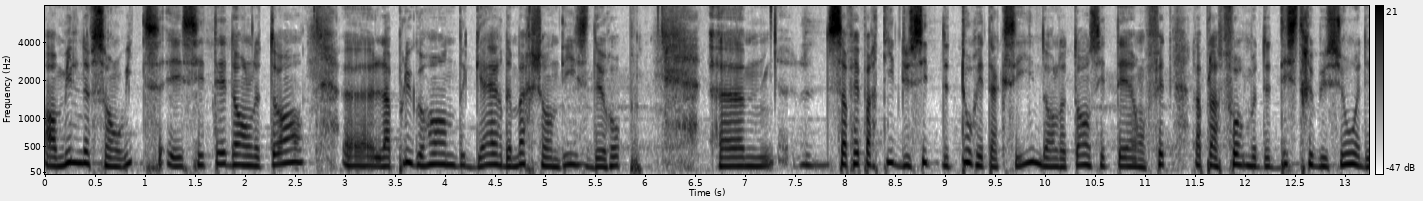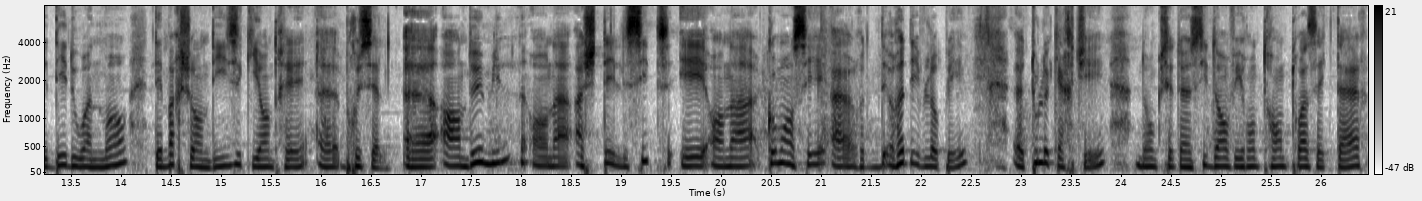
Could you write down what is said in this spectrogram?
en 1908 et c'était dans le temps euh, la plus grande gare de marchandises d'Europe. ça fait partie du site de Tour et Taxi. Dans le temps, c'était en fait la plateforme de distribution et de dédouanement des marchandises qui entraient Bruxelles. en 2000, on a acheté le site et on a commencé à redévelopper tout le quartier. Donc, c'est un site d'environ 33 hectares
